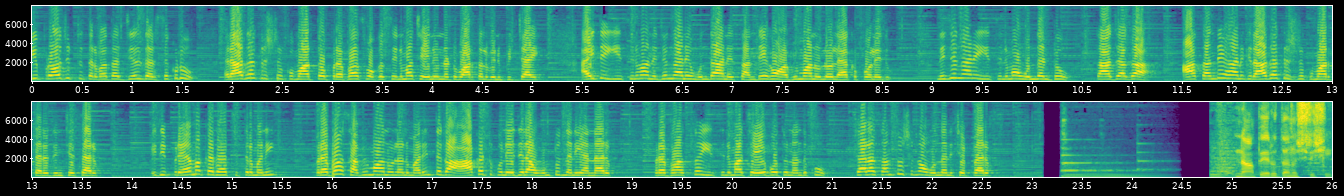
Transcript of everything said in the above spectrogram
ఈ ప్రాజెక్టు తర్వాత జిల్ దర్శకుడు రాధాకృష్ణ కుమార్తో ప్రభాస్ ఒక సినిమా చేయనున్నట్టు వార్తలు వినిపించాయి. అయితే ఈ సినిమా నిజంగానే ఉందా అనే సందేహం అభిమానుల్లో లేకపోలేదు. నిజంగానే ఈ సినిమా ఉందంటూ తాజాగా ఆ సందేహానికి రాధాకృష్ణ కుమార్ తెరదించేశారు. ఇది ప్రేమ కథా చిత్రమని ప్రభాస్ అభిమానులను మరింతగా ఆకట్టుకునేదిలా ఉంటుందని అన్నారు. ప్రభాస్తో ఈ సినిమా చేయబోతున్నందుకు చాలా సంతోషంగా ఉందని చెప్పారు. నా పేరు ధనుష్ రిషి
